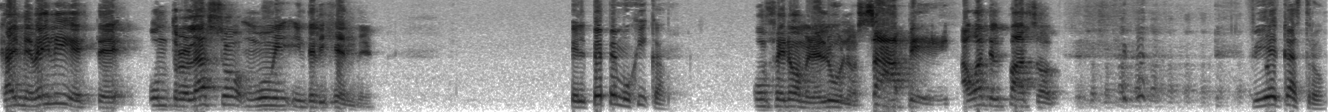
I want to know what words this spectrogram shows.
Jaime Bailey, este, un trolazo muy inteligente. El Pepe Mujica. Un fenómeno, el uno. ¡Sape! Aguante el paso. Fidel Castro.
